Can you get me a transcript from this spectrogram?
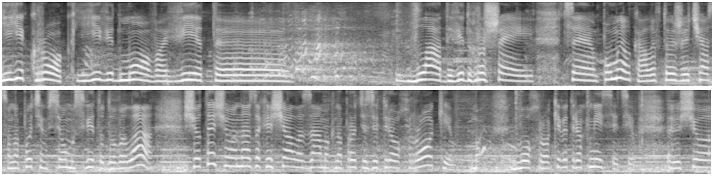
її крок, її відмова від е, влади, від грошей це помилка, але в той же час вона потім всьому світу довела, що те, що вона захищала замок на протязі трьох років, двох років і трьох місяців, е, що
